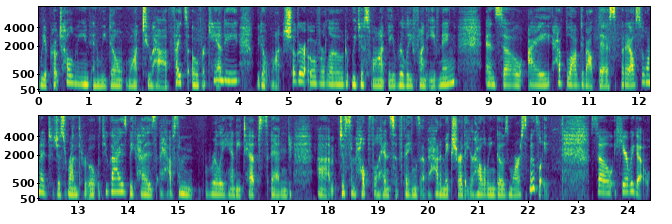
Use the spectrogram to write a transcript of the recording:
we approach Halloween and we don't want to have fights over candy. We don't want sugar overload. We just want a really fun evening. And so I have blogged about this, but I also wanted to just run through it with you guys because I have some really handy tips and um, just some helpful hints of things of how to make sure that your Halloween goes more smoothly. So here we go.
